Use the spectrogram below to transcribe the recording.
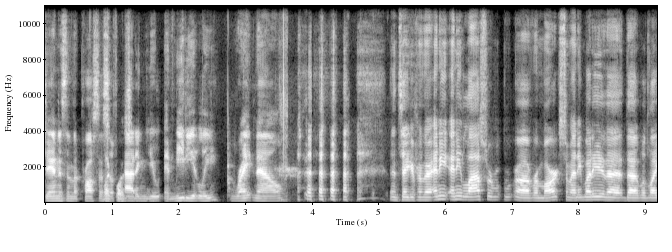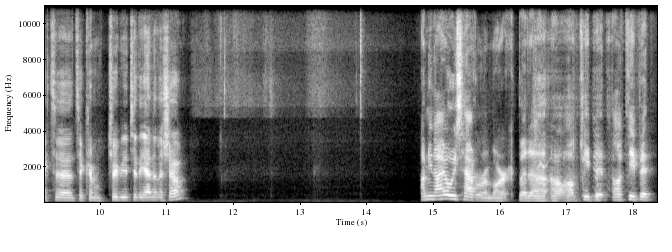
Dan is in the process Likewise. of adding you immediately right now. and take it from there. Any any last re- uh, remarks from anybody that that would like to to contribute to the end of the show? I mean, I always have a remark, but uh, I'll, I'll keep it. I'll keep it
